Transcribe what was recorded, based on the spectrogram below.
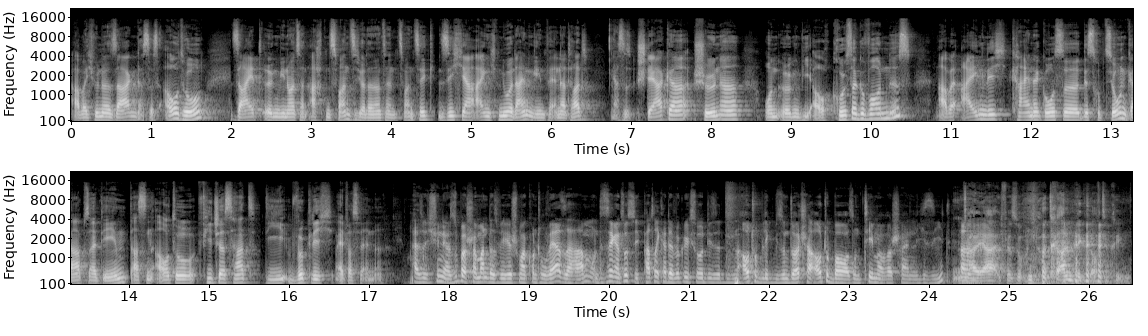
Aber ich will nur sagen, dass das Auto seit irgendwie 1928 oder 1920 sich ja eigentlich nur dahingehend verändert hat, dass es stärker, schöner und irgendwie auch größer geworden ist aber eigentlich keine große Disruption gab seitdem, dass ein Auto Features hat, die wirklich etwas verändern. Also ich finde ja super charmant, dass wir hier schon mal Kontroverse haben. Und das ist ja ganz lustig. Patrick hat ja wirklich so diese, diesen Autoblick, wie so ein deutscher Autobauer so ein Thema wahrscheinlich sieht. Naja, ich versuche einen neutralen Blick drauf zu kriegen.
